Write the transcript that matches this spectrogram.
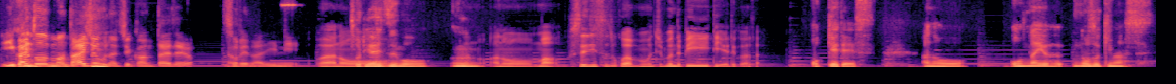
に。意外とまあ大丈夫な時間帯だよ。それなりに。あのーとりあえずもう、うん。あの、、あのーまあ、不誠実とかはもう自分でピーって入れてください。OK です。あの、女湯覗きます。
